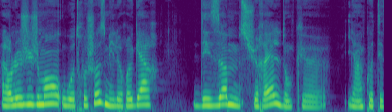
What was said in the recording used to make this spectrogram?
Alors le jugement ou autre chose, mais le regard des hommes sur elle. Donc euh, il y a un côté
